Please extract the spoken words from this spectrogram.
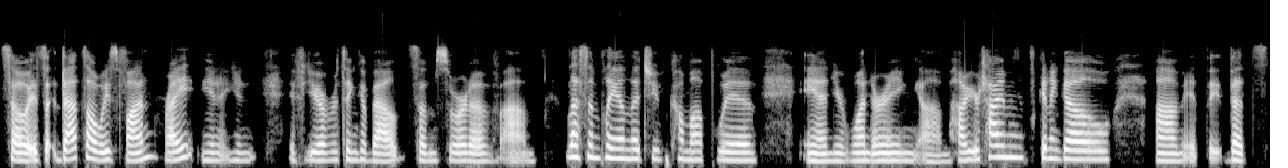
so it's that's always fun, right? You know, you, if you ever think about some sort of um, lesson plan that you've come up with, and you're wondering um, how your time is going to go, um, it, that's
